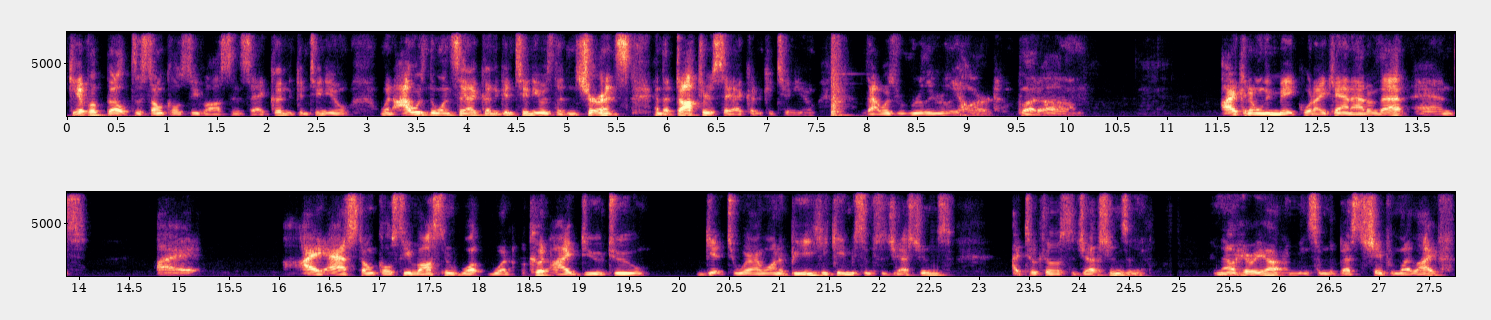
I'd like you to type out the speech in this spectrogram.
give a belt to Stone Cold Steve Austin, say I couldn't continue. When I was the one saying I couldn't continue, was the insurance and the doctors say I couldn't continue. That was really, really hard. But um, I can only make what I can out of that, and I I asked Uncle Steve Austin what what could I do to get to where I want to be. He gave me some suggestions. I took those suggestions, and now here we are. I'm in some of the best shape of my life.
